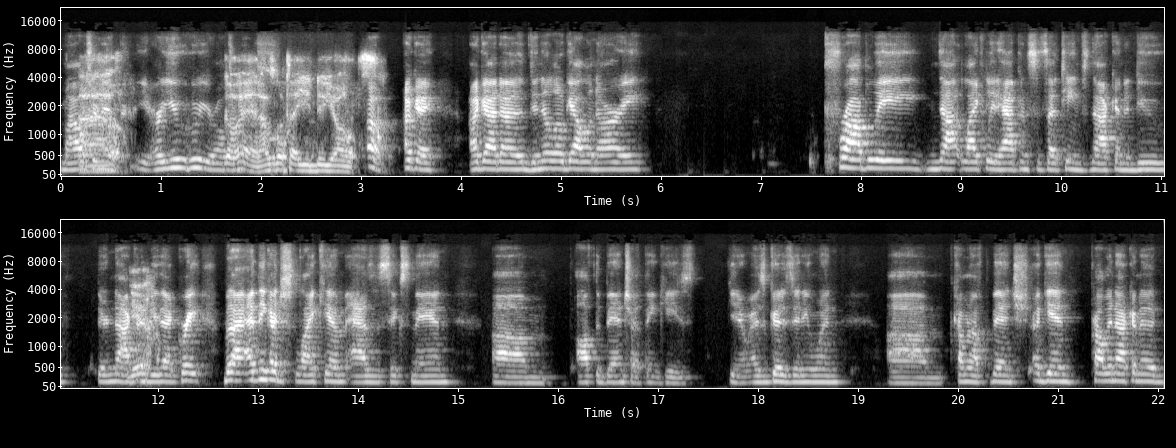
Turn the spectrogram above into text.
My alternate. Uh, are you who are your Go ahead. I was gonna tell you to do your alts. Oh, okay. I got uh, Danilo Gallinari. Probably not likely to happen since that team's not going to do. They're not going to be that great. But I, I, think I just like him as a sixth man um, off the bench. I think he's you know as good as anyone um, coming off the bench. Again, probably not going to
